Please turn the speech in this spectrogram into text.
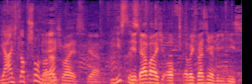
Ja, ich glaube schon, Ja, oder? ich weiß, ja. Wie hieß das? Nee, da war ich oft, aber ich weiß nicht mehr, wie die hieß.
